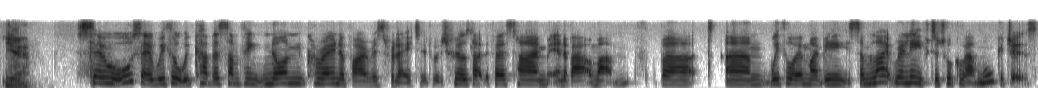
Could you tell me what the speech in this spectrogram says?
Yeah, so, also, we thought we'd cover something non coronavirus related, which feels like the first time in about a month, but um, we thought it might be some light relief to talk about mortgages.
